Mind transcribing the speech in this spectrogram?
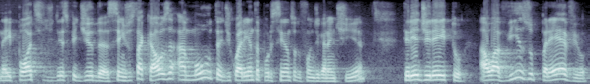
na hipótese de despedida sem justa causa, a multa de 40% do fundo de garantia. Teria direito ao aviso prévio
